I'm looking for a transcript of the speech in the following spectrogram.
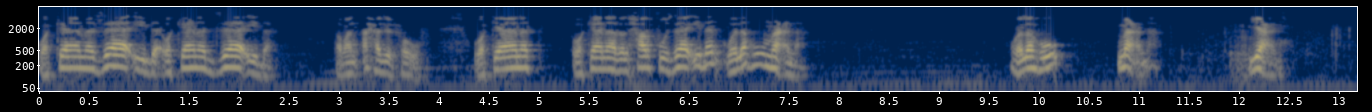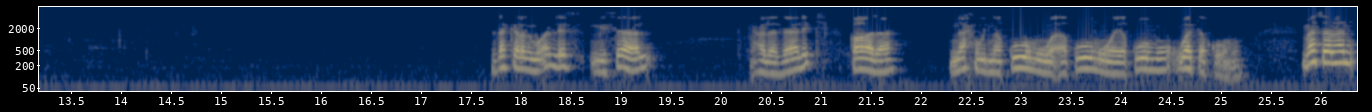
وكان زائدة وكانت زائدة طبعا أحد الحروف وكانت وكان هذا الحرف زائدا وله معنى. وله معنى. يعني ذكر المؤلف مثال على ذلك. قال نحو نقوم وأقوم ويقوم وتقوم. مثلا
